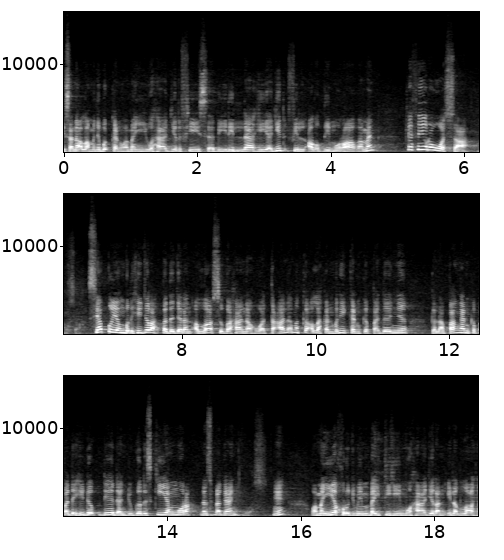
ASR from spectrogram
di sana Allah menyebutkan wa may yuhajir fi sabilillahi yajid fil ardi muragaman kathiran wasa siapa yang berhijrah pada jalan Allah Subhanahu wa taala maka Allah akan berikan kepadanya kelapangan kepada hidup dia dan juga rezeki yang murah dan sebagainya ya wa may yakhruj min baitihi muhajiran ila Allah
